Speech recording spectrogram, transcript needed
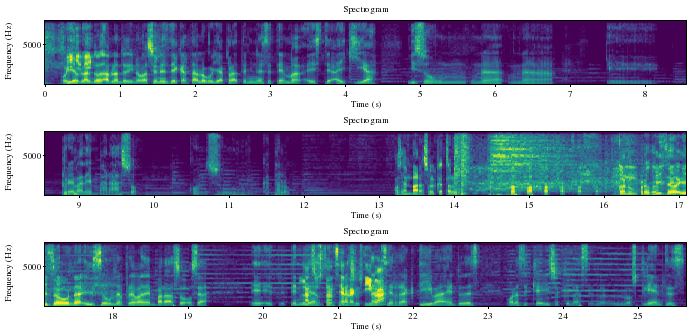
Oye, hablando, hablando de innovaciones de catálogo, ya para terminar este tema, este, IKEA hizo un- una, una eh, prueba de embarazo con su catálogo. O sea, embarazó el catálogo. Con un producto. hizo, hizo una, hizo una prueba de embarazo, o sea, eh, eh, tenía La sustancia la reactiva. sustancia reactiva, entonces ahora sí que hizo que las- la- los clientes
